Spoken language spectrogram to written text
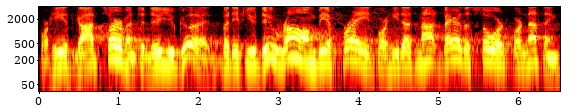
For he is God's servant to do you good. But if you do wrong, be afraid, for he does not bear the sword for nothing.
